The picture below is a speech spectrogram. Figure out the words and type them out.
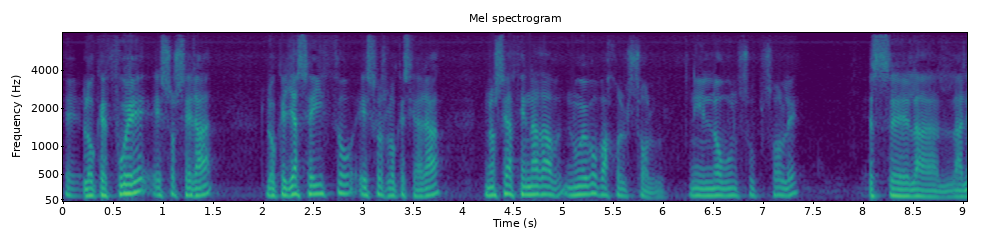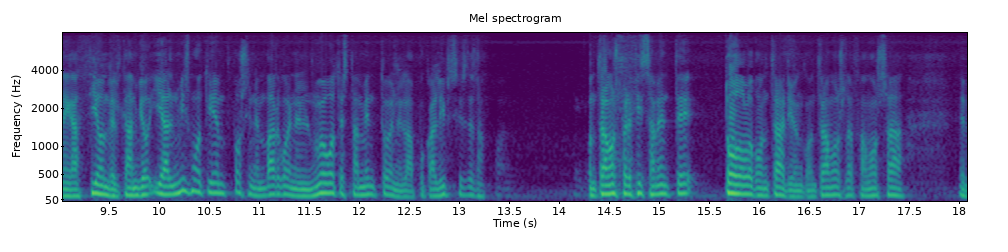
eh, lo que fue, eso será, lo que ya se hizo, eso es lo que se hará. No se hace nada nuevo bajo el sol, ni el novum subsole, es eh, la, negación del cambio, y al mismo tiempo, sin embargo, en el Nuevo Testamento, en el Apocalipsis de San Juan, encontramos precisamente todo lo contrario. Encontramos la famosa eh,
